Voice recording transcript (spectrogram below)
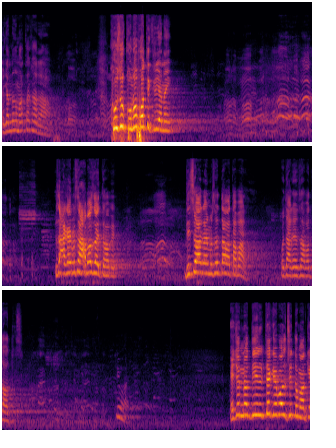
এখান থেকে মাথা খারাপ। খুজুর কোনো প্রতিক্রিয়া নাই। আগামী বছর আবার যাইতে হবে। দিছ আগামী বছর দাওয়াত আবার। ওই আগামী বছর আবার দাওয়াত দিচ্ছে কি ভাই? এই জন্য দিল থেকে বলছি তোমাকে,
